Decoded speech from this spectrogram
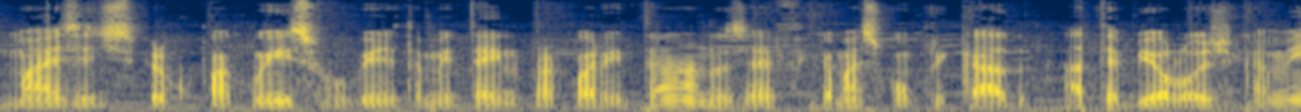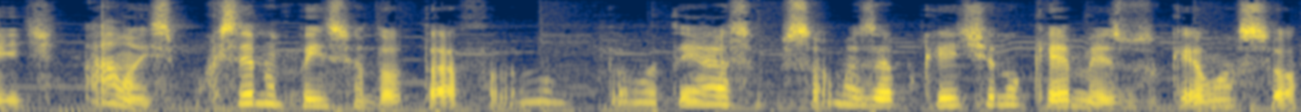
mais a gente se preocupar com isso. O Rubens também tá indo pra 40 anos, aí fica mais complicado até biologicamente. Ah, mas por que você não pensa em adotar? Eu falo, não, então eu tenho essa opção, mas é porque a gente não quer mesmo, só quer uma só.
